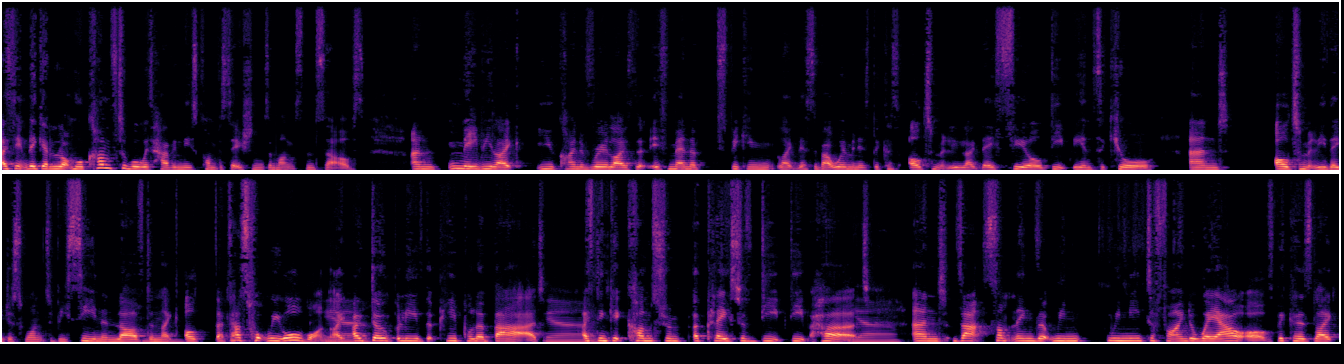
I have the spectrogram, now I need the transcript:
I think they get a lot more comfortable with having these conversations amongst themselves. And maybe like you kind of realize that if men are speaking like this about women, it's because ultimately like they feel deeply insecure and ultimately they just want to be seen and loved and like oh, that's what we all want yeah. I, I don't believe that people are bad yeah. i think it comes from a place of deep deep hurt yeah. and that's something that we we need to find a way out of because like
